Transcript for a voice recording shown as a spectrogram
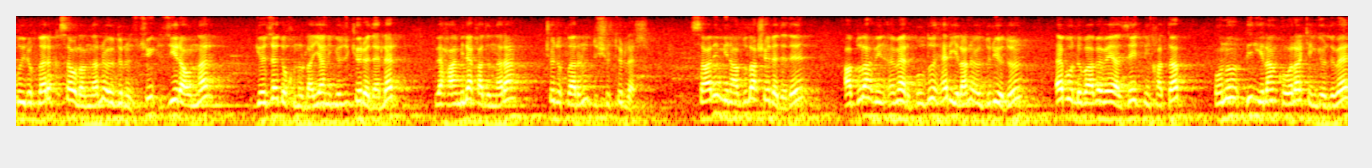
kuyrukları kısa olanlarını öldürünüz. Çünkü zira onlar göze dokunurlar yani gözü kör ederler ve hamile kadınlara çocuklarını düşürtürler. Salim bin Abdullah şöyle dedi. Abdullah bin Ömer bulduğu her yılanı öldürüyordu. Ebu Lübabe veya Zeyd bin Hattab onu bir yılan kovalarken gördü ve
